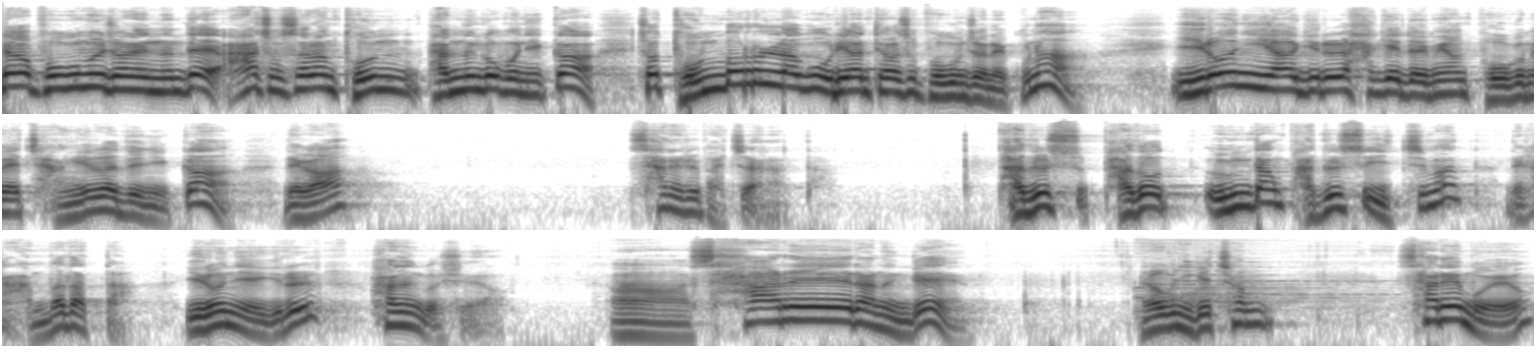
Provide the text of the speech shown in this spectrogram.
내가 복음을 전했는데 아 저 사람 돈 받는 거 보니까 저 돈 벌으려고 우리한테 와서 복음 전했구나. 이런 이야기를 하게 되면 복음에 장애가 되니까 내가 사례를 받지 않았다. 받을 수 받아 응당 받을 수 있지만 내가 안 받았다. 이런 얘기를 하는 것이에요. 아, 사례라는 게 여러분 이게 참 사례 뭐예요?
